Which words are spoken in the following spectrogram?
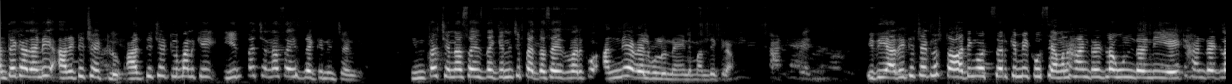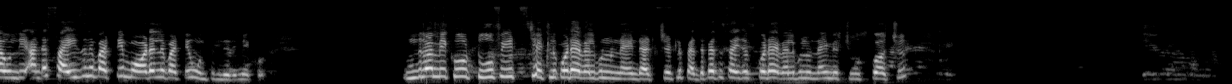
అంతే కదండి అరటి చెట్లు. అరటి చెట్లు మనకి ఇంత చిన్న సైజ్ దగ్గర నుంచి అండి ఇంత చిన్న సైజ్ దగ్గర నుంచి పెద్ద సైజ్ వరకు అన్ని అవైలబుల్ ఉన్నాయండి మన దగ్గర. ఇది అరటి చెట్లు స్టార్టింగ్ వచ్చేసరికి మీకు సెవెన్ హండ్రెడ్లో ఉందండి ఎయిట్ హండ్రెడ్లో ఉంది. అంటే సైజ్ని బట్టి మోడల్ని బట్టి ఉంటుంది ఇది మీకు. ఇందులో మీకు టూ ఫీట్స్ చెట్లు కూడా అవైలబుల్ ఉన్నాయండి. అరటి చెట్లు పెద్ద పెద్ద సైజెస్ కూడా అవైలబుల్ ఉన్నాయి. మీరు చూసుకోవచ్చు గ్రీన్ కలర్లో కావాలంటే గ్రీన్ కలర్లో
